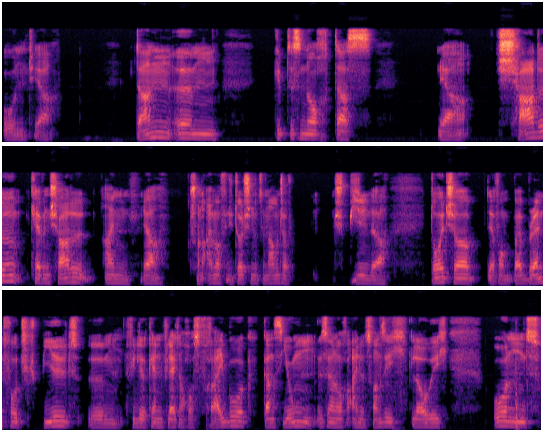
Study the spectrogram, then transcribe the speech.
Und ja, dann ähm, gibt es noch das ja Schade, Kevin Schade, ein ja schon einmal für die deutsche Nationalmannschaft spielender Deutscher, der von, bei Brentford spielt. Ähm, viele kennen vielleicht noch aus Freiburg. Ganz jung ist er noch 21, glaube ich. Und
